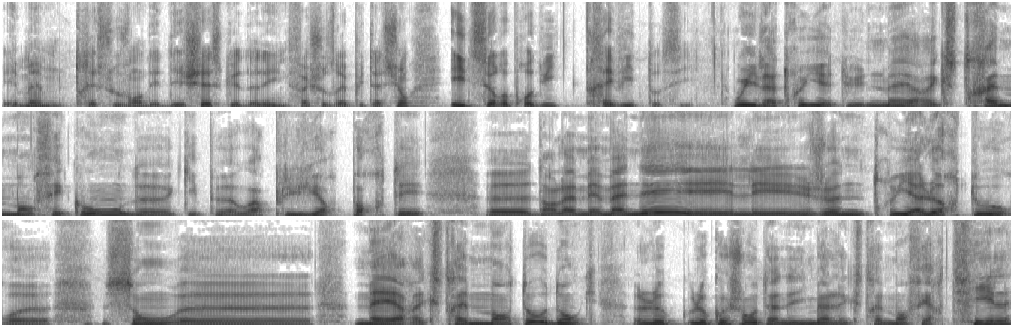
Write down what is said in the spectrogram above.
et même très souvent des déchets, ce qui a donné une fâcheuse réputation, et il se reproduit très vite aussi. Oui, la truie est une mère extrêmement féconde euh, qui peut avoir plusieurs portées euh, dans la même année et les jeunes truies à leur tour euh, sont mères extrêmement tôt. Donc le, cochon est un animal extrêmement fertile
